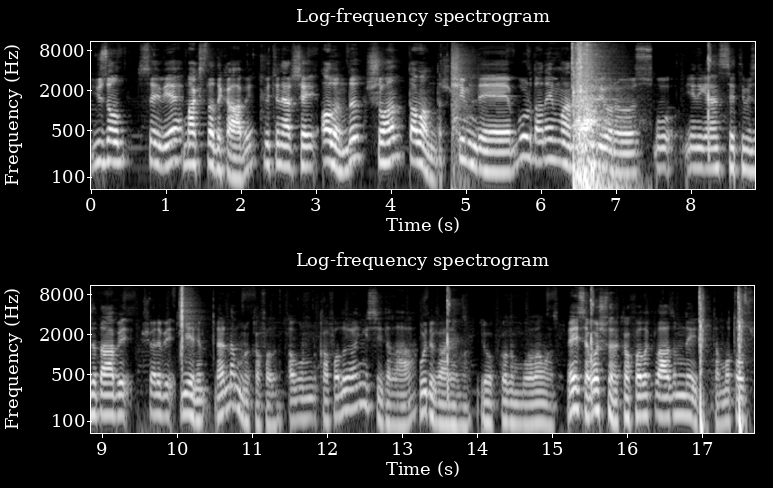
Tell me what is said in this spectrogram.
110 seviye maxladık abi. Bütün her şey alındı. Şu an tamamdır. Şimdi buradan envanter diyoruz. Bu yeni gelen setimize daha bir şöyle bir giyelim. Nereden bunun kafalı? Abi bunun kafalı hangisiydi la? Buydu galiba. Yok oğlum bu olamaz. Neyse boş ver kafalık lazım değil. Tamam, motos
